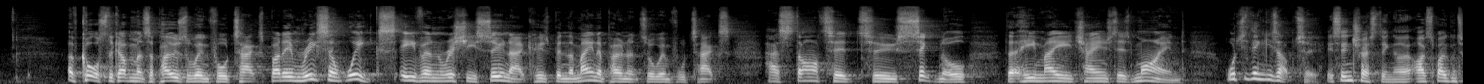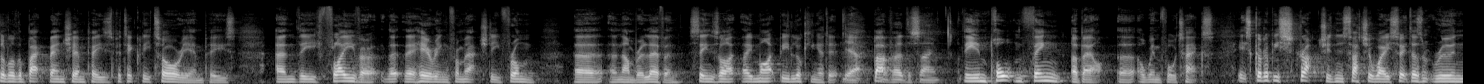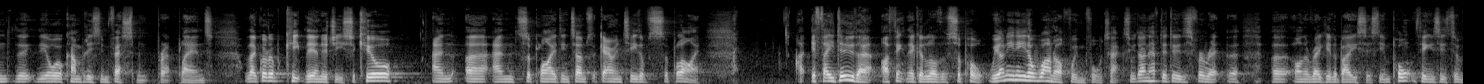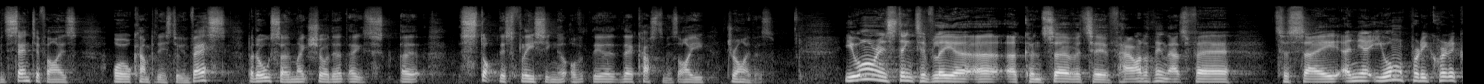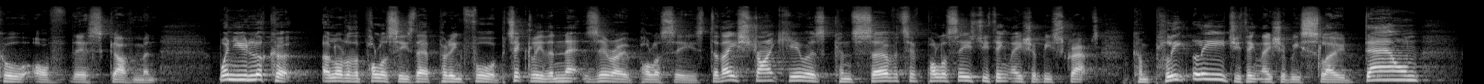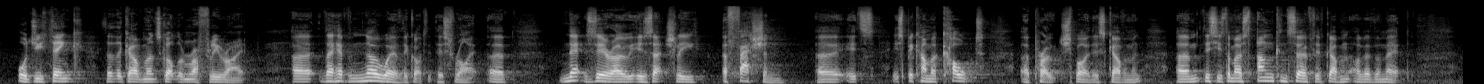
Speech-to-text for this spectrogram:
Of course, the government's opposed the windfall tax, but in recent weeks, even Rishi Sunak, who's been the main opponent to a windfall tax, has started to signal that he may change his mind. What do you think he's up to? It's interesting. Uh, I've spoken to a lot of the backbench MPs, particularly Tory MPs, and the flavour that they're hearing from actually from uh, a number 11, seems like they might be looking at it. Yeah, but I've heard the same. The important thing about uh, a windfall tax, it's got to be structured in such a way so it doesn't ruin the, the oil companies' investment plans. They've got to keep the energy secure and, uh, and supplied in terms of guaranteed of supply. Uh, if they do that, I think they get a lot of support. We only need a one-off windfall tax. We don't have to do this for uh, uh, on a regular basis. The important thing is, is to incentivise oil companies to invest, but also make sure that they uh, stop this fleecing of the, their customers, i.e., drivers. You are instinctively a, a, a conservative, Howard. I think that's fair to say, and yet you are pretty critical of this government. When you look at a lot of the policies they're putting forward, particularly the net zero policies, do they strike you as conservative policies? Do you think they should be scrapped completely? Do you think they should be slowed down? Or do you think that the government's got them roughly right? Uh, they have no way they got it this right. Uh, net zero is actually a fashion. Uh, it's, it's become a cult approach by this government. Um, this is the most unconservative government I've ever met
